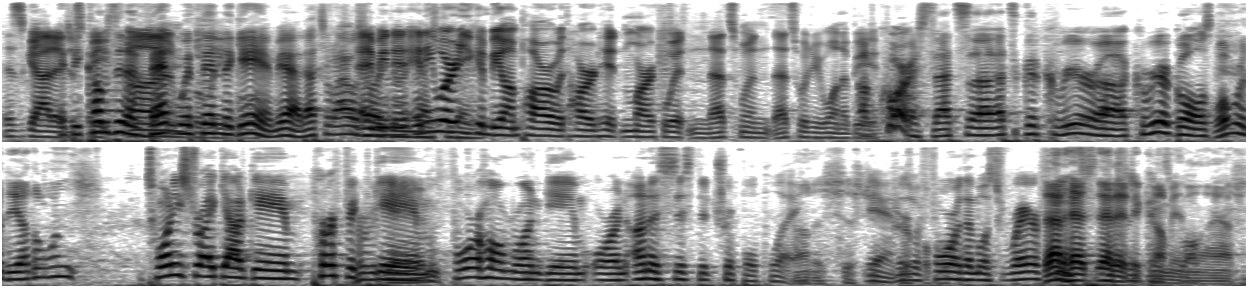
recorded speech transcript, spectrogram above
has got to. It becomes an event within the game. Yeah, that's what I was. I mean, anywhere yesterday. you can be on par with hard hitting Mark Whiten, that's when that's what you want to be. Of course, that's uh, that's a good career uh, career goals. What were the other ones? 20 strikeout game, perfect, Perfect game, game. four home run game, or an unassisted triple play. Unassisted Yeah, those are four of the most rare. That feats had that in had to Major League come in Baseball. last.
